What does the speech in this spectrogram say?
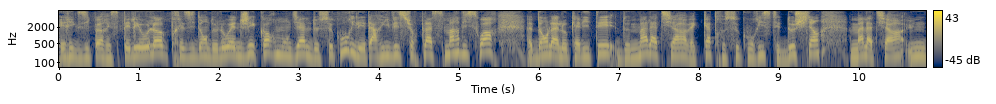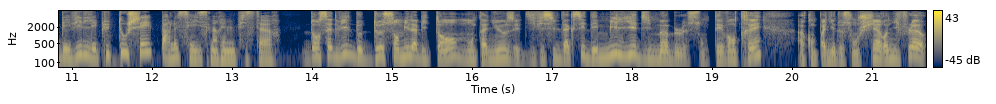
Eric Zipper est spéléologue, président de l'ONG Corps mondial de secours. Il est arrivé sur place mardi soir dans la localité de Malatia avec quatre secouristes et deux chiens. Malatia, une des villes les plus touchées par le séisme, Rémi Pfister. Dans cette ville de 200 000 habitants, montagneuse et difficile d'accès, des milliers d'immeubles sont éventrés. Accompagné de son chien renifleur,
